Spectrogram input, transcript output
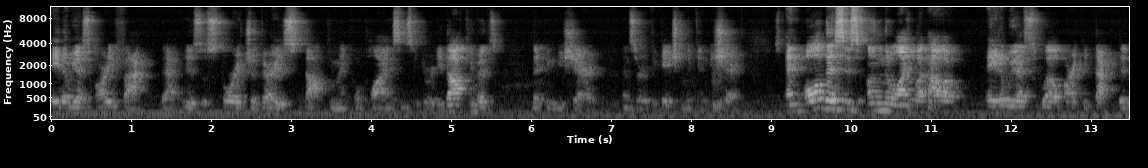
AWS Artifact that is a storage of various document compliance and security documents that can be shared and certification that can be shared. And all this is underlined by our AWS well architected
